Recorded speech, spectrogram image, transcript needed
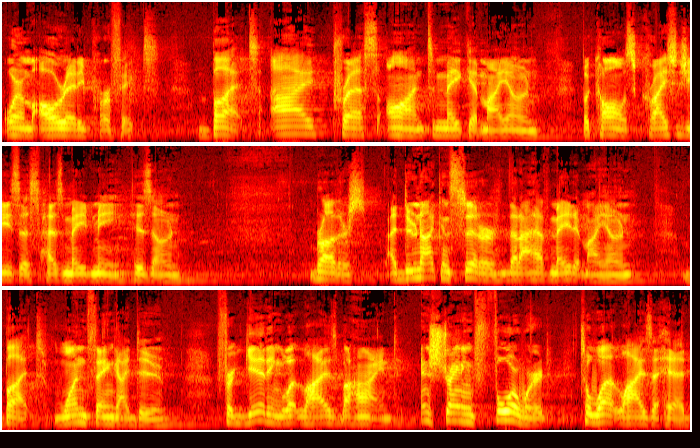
or am already perfect, but I press on to make it my own because Christ Jesus has made me his own. Brothers, I do not consider that I have made it my own, but one thing I do, forgetting what lies behind and straining forward to what lies ahead.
